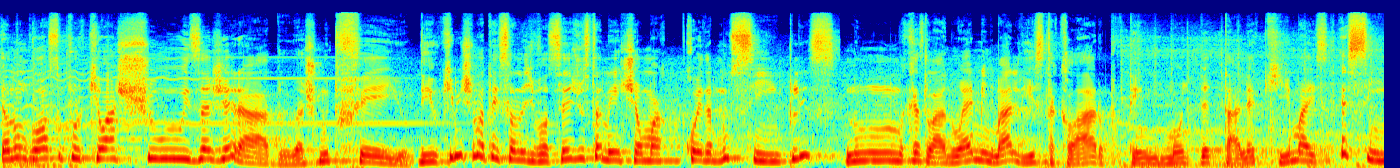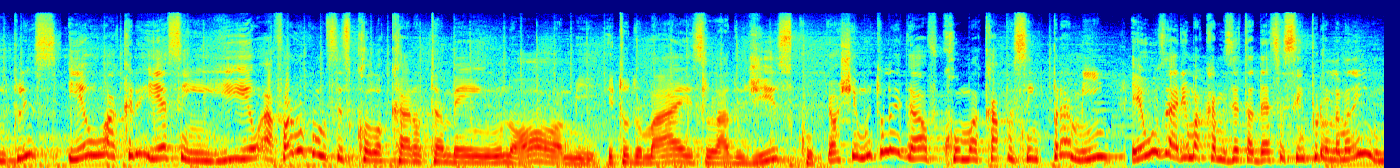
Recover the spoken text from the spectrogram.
Eu não gosto porque eu acho exagerado, eu acho muito feio. E o que me chama a atenção de vocês justamente é uma coisa muito simples. Não, quer dizer, não é minimalista, claro, porque tem um monte de detalhe aqui, mas é simples. E eu e assim, e eu, a forma como vocês colocaram também o nome e tudo mais lá do disco, eu achei muito legal. Ficou uma capa assim, para mim. Eu usaria uma camiseta dessa sem problema nenhum.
